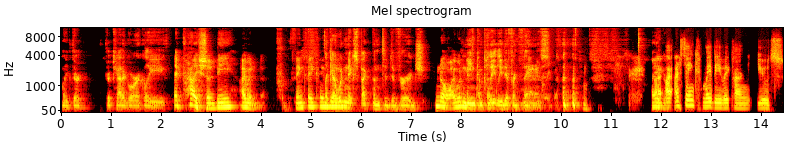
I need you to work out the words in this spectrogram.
Like they're they're categorically they probably should be i would think they could like be. I wouldn't expect them to diverge, no i wouldn't mean expect them- completely different Yeah, I things. I I. I, I think maybe we can use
